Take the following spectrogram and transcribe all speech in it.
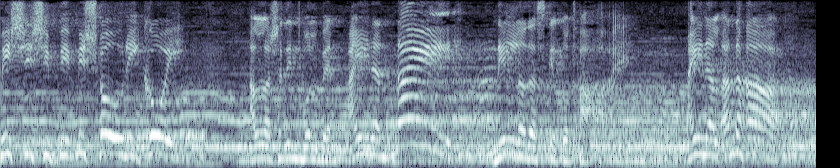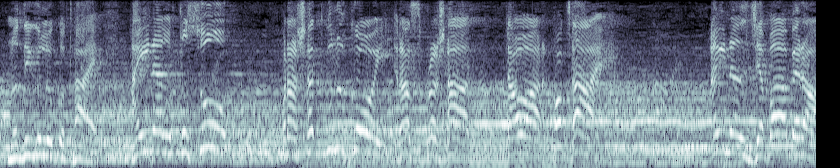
মিসিসিপি মিসৌরি কই? আল্লাহ সেদিন বলবেন, আইনা নাই, নীল নদাসকে কোথায়? আইনাল আনহার, নদীগুলো কোথায়? আইনাল কুসুর প্রাসাদগুলো কই? রাজপ্রাসাদ, টাওয়ার কোথায়? আইনাল জবাবেরা,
